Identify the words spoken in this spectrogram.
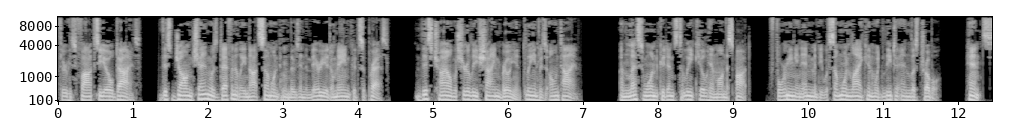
Through his foxy old eyes, this Jiang Chen was definitely not someone whom those in the Myriad domain could suppress. This child would surely shine brilliantly in his own time. Unless one could instantly kill him on the spot, forming an enmity with someone like him would lead to endless trouble. Hence,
